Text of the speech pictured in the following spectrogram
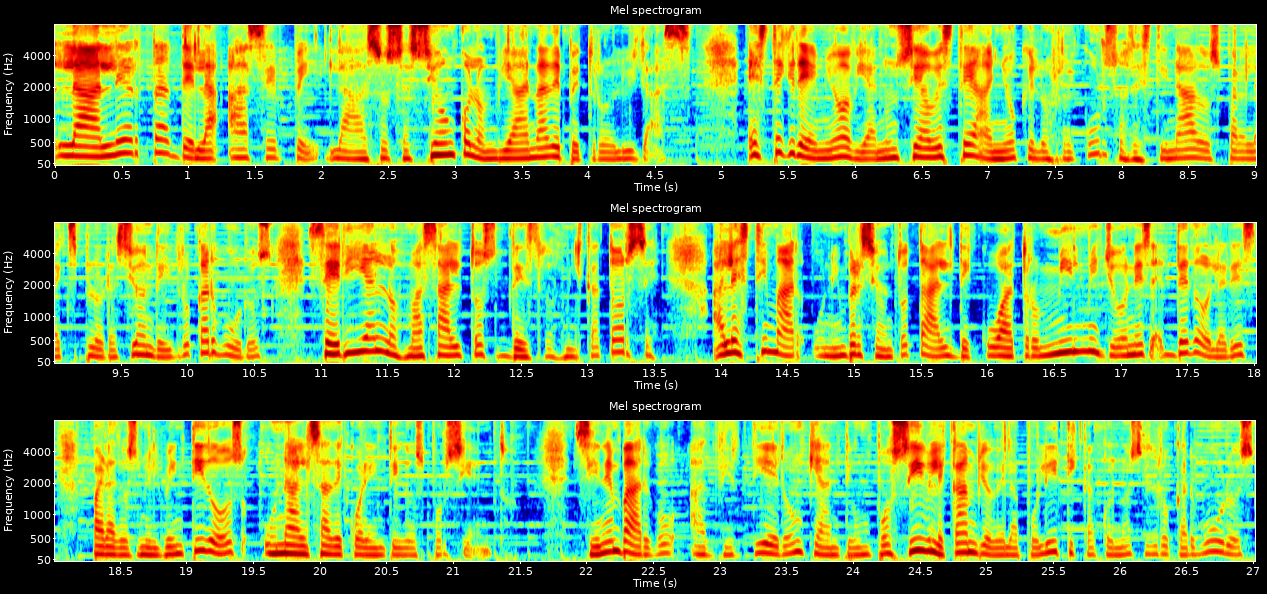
La alerta de la ACP, la Asociación Colombiana de Petróleo y Gas. Este gremio había anunciado este año que los recursos destinados para la exploración de hidrocarburos serían los más altos desde 2014, al estimar una inversión total de 4 mil millones de dólares para 2022, un alza de 42%. Sin embargo, advirtieron que ante un posible cambio de la política con los hidrocarburos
